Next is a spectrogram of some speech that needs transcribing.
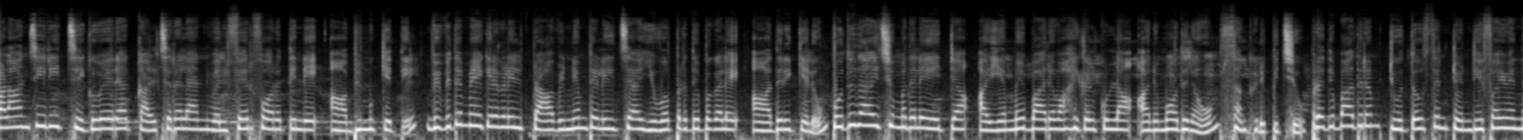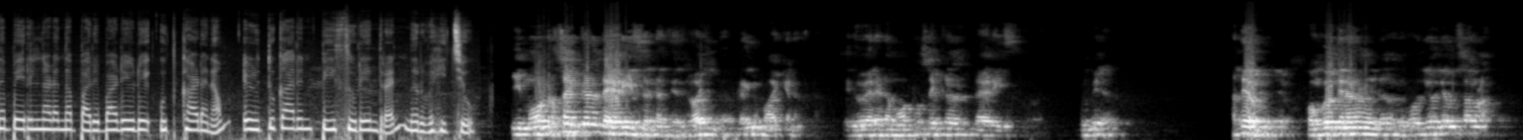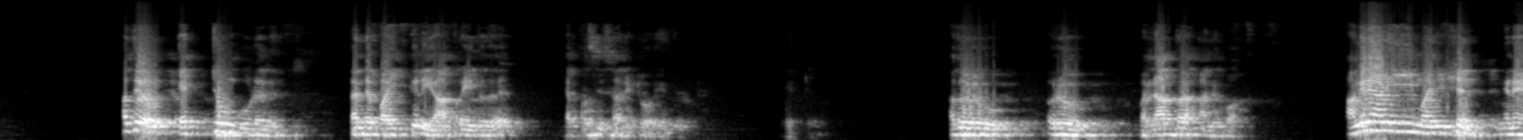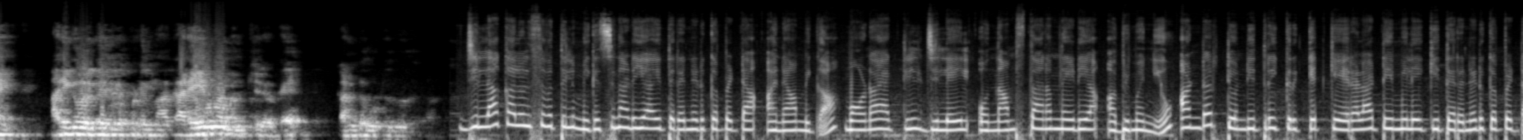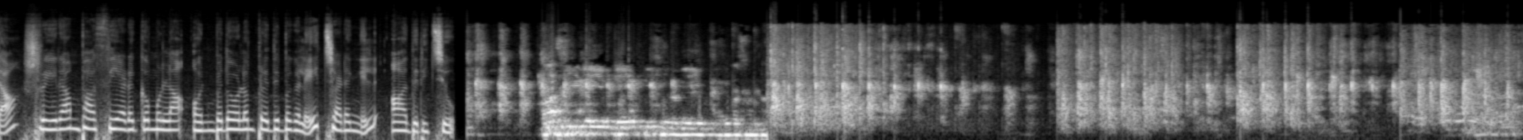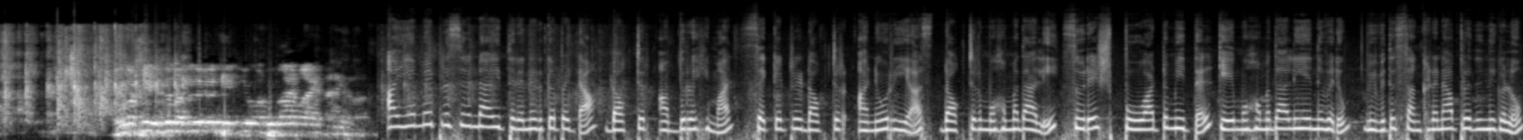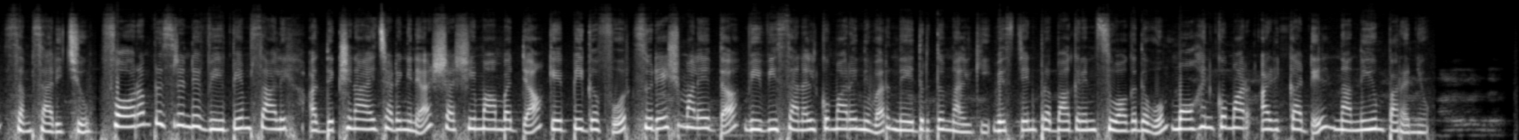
Valanchery Che Guevara cultural and welfare ഫോറത്തിന്റെ ആഭിമുഖ്യത്തിൽ വിവിധ മേഖലകളിൽ പ്രാവീണ്യം തെളിയിച്ച യുവപ്രതിഭകളെ ആദരിക്കലും പുതുതായി ചുമതലയേറ്റ ഐ എം എ ഭാരവാഹികൾക്കുള്ള അനുമോദനവും സംഘടിപ്പിച്ചു. പ്രതിഭാതരം ടു തൗസൻഡ് ട്വന്റി ഫൈവ് എന്ന പേരിൽ നടന്ന പരിപാടിയുടെ ഉദ്ഘാടനം എഴുത്തുകാരൻ പി സുരേന്ദ്രൻ നിർവഹിച്ചു. ഈ മോട്ടോർ സൈക്കിൾ ഡയറീസ് വായിക്കണം. മോട്ടോർ സൈക്കിൾ ഡയറീസ് അദ്ദേഹം പൊങ്കോ ദിനങ്ങളുണ്ട്. വലിയ വലിയ ഉത്സവങ്ങളാണ് അദ്ദേഹം ഏറ്റവും കൂടുതൽ തന്റെ ബൈക്കിൽ യാത്ര ചെയ്തത് ലെപ്രസി സാനിറ്റോറിയങ്ങളിലൂടെ. ഏറ്റവും. അതൊരു ഒരു വല്ലാത്ത അനുഭവം. അങ്ങനെയാണ് ഈ മനുഷ്യൻ ഇങ്ങനെ അരികുവൽക്കരിക്കപ്പെടുന്ന കരയുന്ന മനുഷ്യരൊക്കെ കണ്ടുമുട്ടുന്നത്. ജില്ലാ കലോത്സവത്തിൽ മികച്ച നടിയായി തിരഞ്ഞെടുക്കപ്പെട്ട അനാമിക മോണോ ആക്ടിൽ ജില്ലയിൽ ഒന്നാം സ്ഥാനം നേടിയ Abhimanyu under twenty three cricket Kerala ടീമിലേക്ക് തിരഞ്ഞെടുക്കപ്പെട്ട ശ്രീറാം ഭാസി അടക്കമുള്ള ഒൻപതോളം പ്രതിഭകളെ ചടങ്ങിൽ ആദരിച്ചു. ഐ എം എ പ്രസിഡന്റായി തിരഞ്ഞെടുക്കപ്പെട്ട doctor Abdurahiman secretary doctor Anu Riyas doctor Muhammad Ali Suresh Poovattumeethal K Muhammad Ali എന്നിവരും വിവിധ സംഘടനാ പ്രതിനിധികളും സംസാരിച്ചു. Forum president V P M Salih അധ്യക്ഷനായ ചടങ്ങിന് Sasi Mampatta K P Gafoor Suresh Malayath V V Sanalkumar എന്നിവർ നേതൃത്വം നൽകി. വെസ്റ്റേൺ പ്രഭാകരൻ സ്വാഗതവും മോഹൻകുമാർ അഴിക്കാട്ടിൽ നന്ദിയും പറഞ്ഞു.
